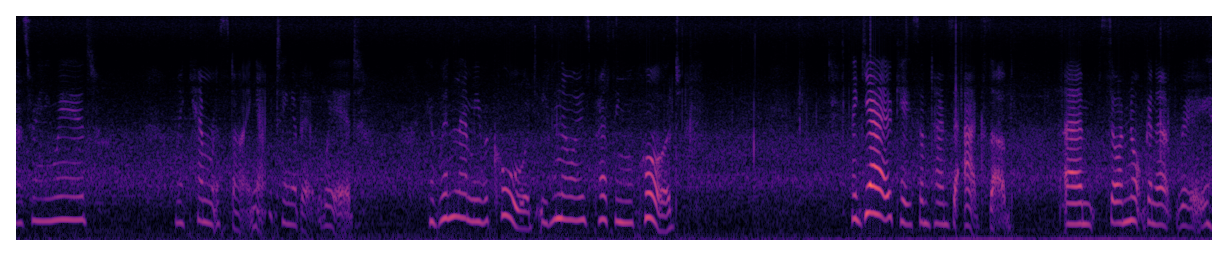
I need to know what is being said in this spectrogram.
That's really weird. my camera's starting acting a bit weird. It wouldn't let me record, even though I was pressing record. Like, yeah, okay, sometimes it acts up. Um, so I'm not gonna really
